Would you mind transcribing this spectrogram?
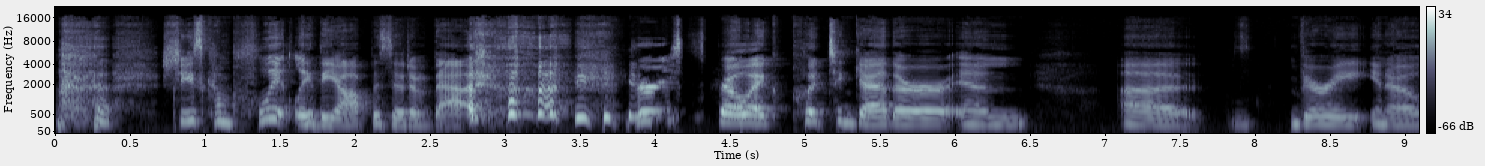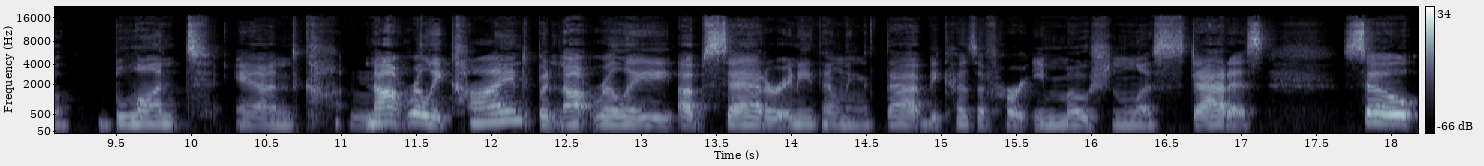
she's completely the opposite of that. Very stoic, put together, and uh, very, you know, blunt and mm. not really kind, but not really upset or anything like that because of her emotionless status. So,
